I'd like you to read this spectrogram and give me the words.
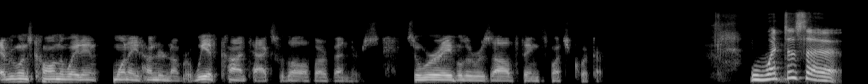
everyone's calling the way to 1-800 number. We have contacts with all of our vendors so we're able to resolve things much quicker. What does a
